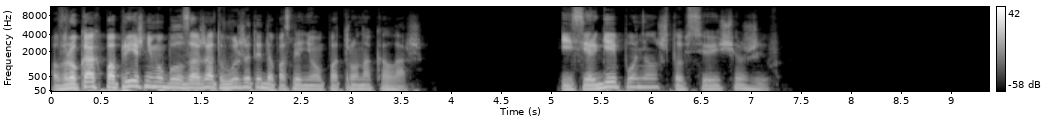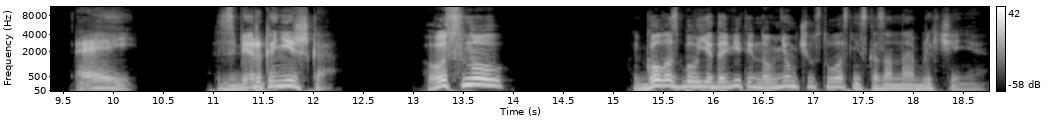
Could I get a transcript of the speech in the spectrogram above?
В руках по-прежнему был зажат выжатый до последнего патрона калаш. И Сергей понял, что все еще жив. «Эй, сберкнижка! Уснул!» Голос был ядовитый, но в нем чувствовалось несказанное облегчение.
